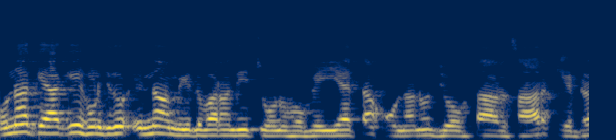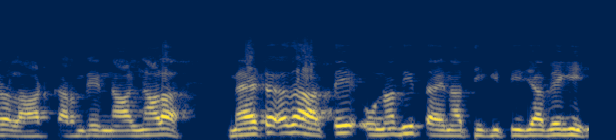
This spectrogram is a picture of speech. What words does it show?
ਉਹਨਾਂ ਕਿਹਾ ਕਿ ਹੁਣ ਜਦੋਂ ਇਹਨਾਂ ਉਮੀਦਵਾਰਾਂ ਦੀ ਚੋਣ ਹੋ ਗਈ ਹੈ ਤਾਂ ਉਹਨਾਂ ਨੂੰ ਯੋਗਤਾ ਅਨੁਸਾਰ ਕੇਡਰ ਅਲਾਟ ਕਰਨ ਦੇ ਨਾਲ-ਨਾਲ ਮੈਟ ਆਧਾਰ ਤੇ ਉਹਨਾਂ ਦੀ ਤਾਇਨਾਤੀ ਕੀਤੀ ਜਾਵੇਗੀ।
